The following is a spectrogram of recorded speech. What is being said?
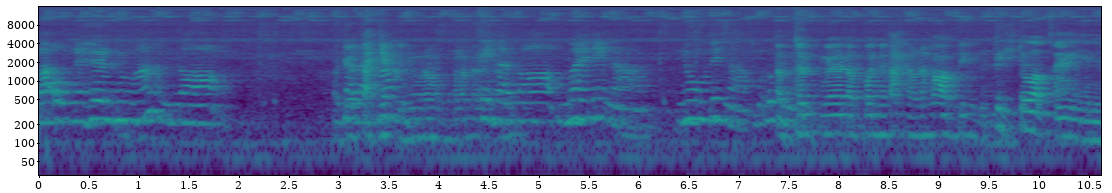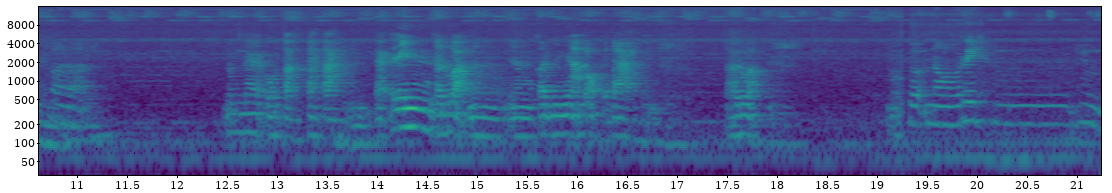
ba ông này hơi nhung á nó cái tập cái là nó mê đấy là nhung đấy là tập thức tập quân nó tắt nó lo tin tùy cho cái này ờ. năm nay ô tạt tạt tạt tạt in tạt loạn nhưng cần nhà lọ cái đà tạt loạn lọ nó đi ừ, ừ.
